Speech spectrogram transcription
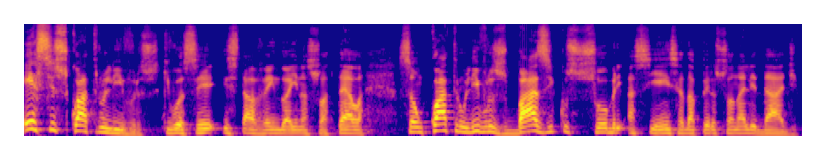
esses quatro livros que você está vendo aí na sua tela são quatro livros básicos sobre a ciência da personalidade.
